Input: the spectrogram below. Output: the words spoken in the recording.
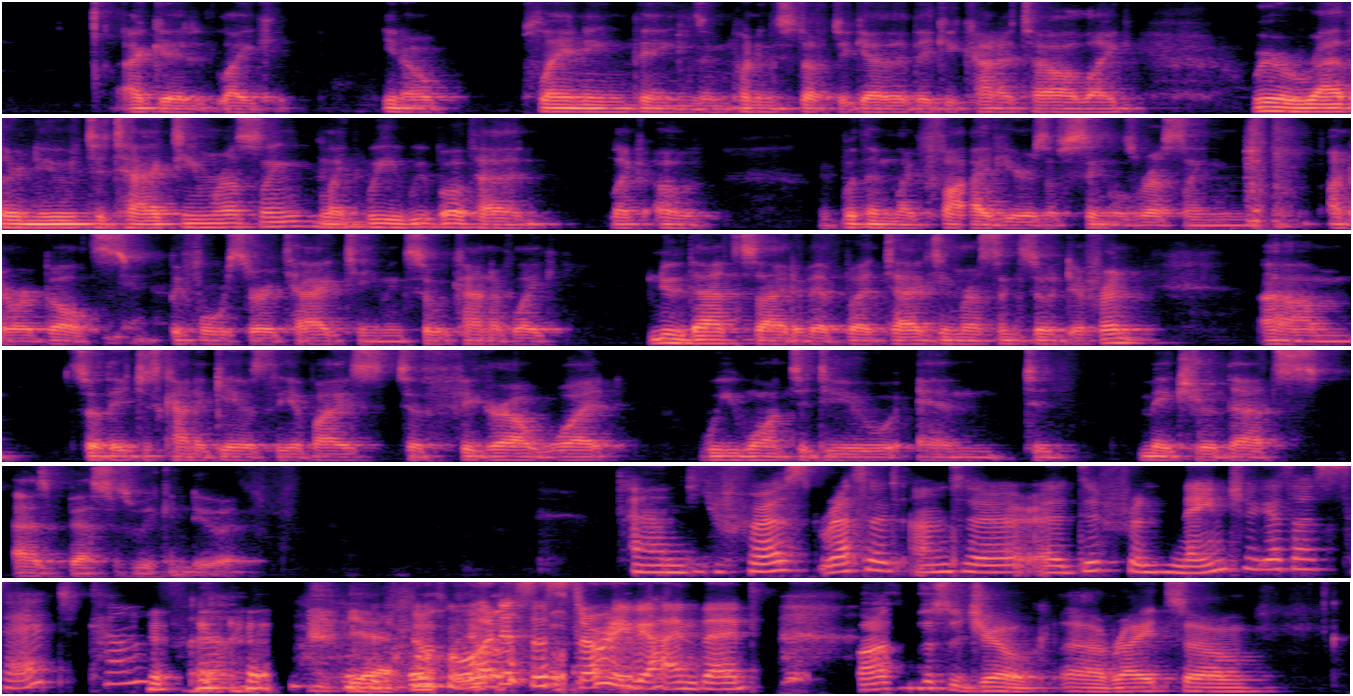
i could like you know planning things and putting stuff together they could kind of tell like we were rather new to tag team wrestling like we we both had like a within like five years of singles wrestling under our belts Yeah. before we started tag teaming. So we kind of like knew that side of it, but tag team wrestling's so different. Um, so they just kind of gave us the advice to figure out what we want to do and to make sure that's as best as we can do it. And you first wrestled under a different name together, Set Kampf? Uh, Yeah. what is the story behind that? honestly just a joke, uh, right? So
